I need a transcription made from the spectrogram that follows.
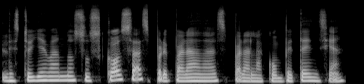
estoy llevando sus cosas preparadas para la competencia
